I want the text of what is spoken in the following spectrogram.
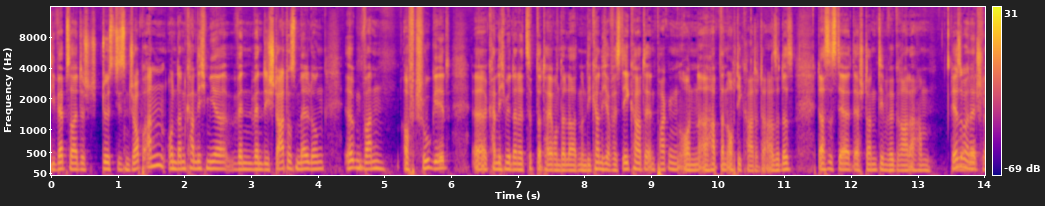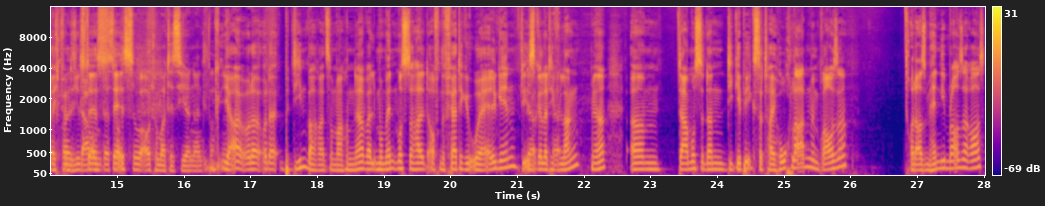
Die Webseite stößt diesen Job an und dann kann ich mir, wenn, wenn die Statusmeldung irgendwann auf True geht, äh, kann ich mir dann eine ZIP-Datei runterladen und die kann ich auf SD-Karte entpacken und äh, habe dann auch die Karte da. Also das, das ist der, der Stand, den wir gerade haben. Der ist aber nicht schlecht, finde ich. Ist- Der ist, der ist zu automatisieren einfach. ja, oder, oder bedienbarer zu machen, ja, weil im Moment musst du halt auf eine fertige URL gehen, die Ja, ist relativ ja. lang, ja. Ähm, da musst du dann die GPX-Datei hochladen im Browser oder aus dem Handy-Browser raus.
